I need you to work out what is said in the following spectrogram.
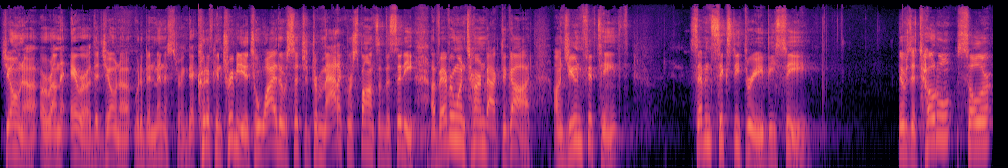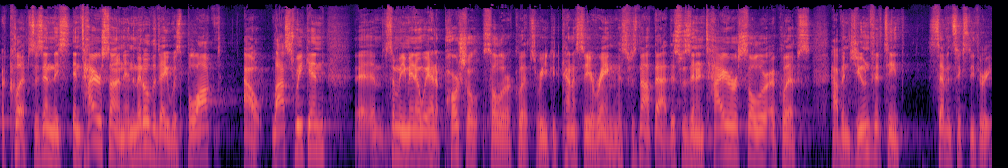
Jonah, around the era that Jonah would have been ministering, that could have contributed to why there was such a dramatic response of the city of everyone turned back to God. On June 15th, 763 BC, there was a total solar eclipse, as in the entire sun in the middle of the day was blocked out. Last weekend, uh, some of you may know we had a partial solar eclipse where you could kind of see a ring. This was not that. This was an entire solar eclipse. Happened June 15th, 763,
